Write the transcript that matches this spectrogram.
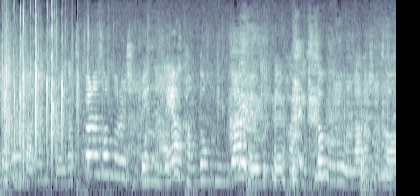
개봉을 맞아서 저희가 특별한 선물을 준비했는데요. 감독님과 배우분들 바로 객석으로 올라가셔서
